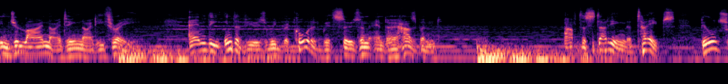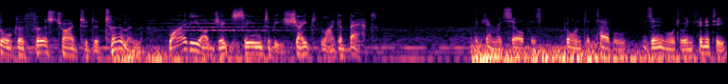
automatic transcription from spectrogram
in July 1993 and the interviews we'd recorded with Susan and her husband. After studying the tapes, Bill Chalker first tried to determine why the object seemed to be shaped like a bat. The camera itself has gone to total zoom or to infinity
